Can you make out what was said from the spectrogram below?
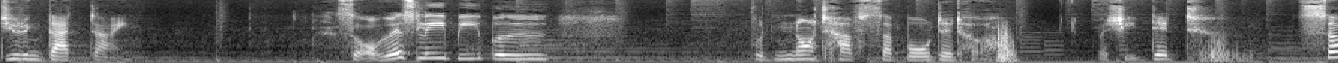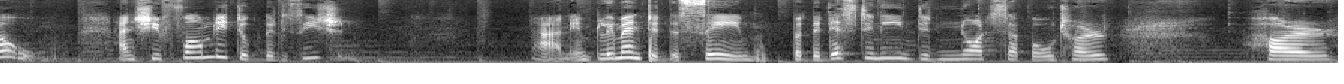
during that time. So obviously, people would not have supported her, but she did so, and she firmly took the decision and implemented the same. But the destiny did not support her. Her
